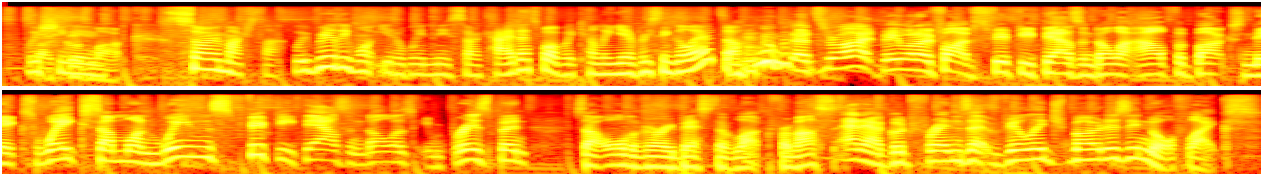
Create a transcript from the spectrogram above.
So Wishing good you luck. so much luck. We really want you to win this, okay? That's why we're telling you every single answer. That's right. B105's $50,000 Alphabucks next week. Someone wins $50,000 in Brisbane. So all the very best of luck from us and our good friends at Village Motors in North Lakes.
